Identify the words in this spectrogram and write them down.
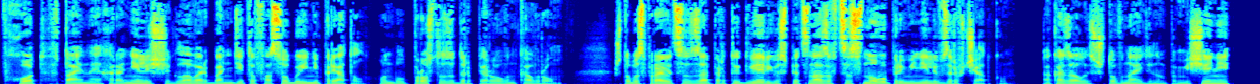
Вход в тайное хранилище главарь бандитов особо и не прятал, он был просто задрапирован ковром. Чтобы справиться с запертой дверью, спецназовцы снова применили взрывчатку. Оказалось, что в найденном помещении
